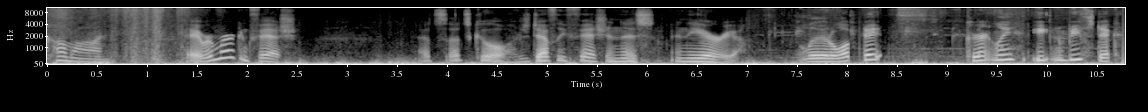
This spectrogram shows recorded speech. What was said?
Come on. Hey, we're marking fish. That's that's cool. There's definitely fish in this in the area. Little update. Currently eating a beef stick.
